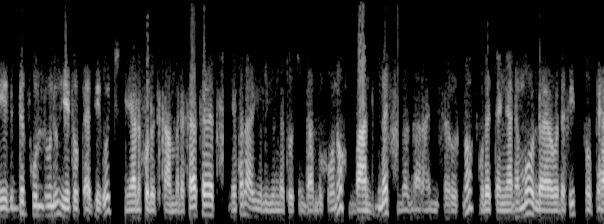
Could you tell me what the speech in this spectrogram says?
ይህ ግድብ ሁሉንም የኢትዮጵያ ዜጎች ያለ ፖለቲካ አመለካከት የተለያዩ ልዩነቶች እንዳሉ ሆኖ በአንድነት በጋራ የሚሰሩት ነው። ሁለተኛ ደግሞ ለወደፊት ኢትዮጵያ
